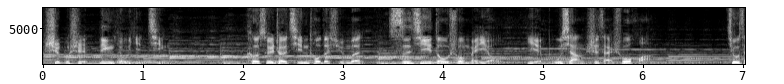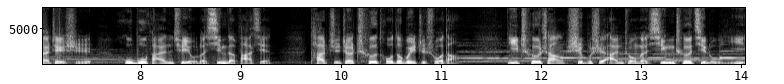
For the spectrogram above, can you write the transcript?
是不是另有隐情。可随着秦头的询问，司机都说没有，也不像是在说谎。就在这时，胡不凡却有了新的发现，他指着车头的位置说道：“你车上是不是安装了行车记录仪？”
